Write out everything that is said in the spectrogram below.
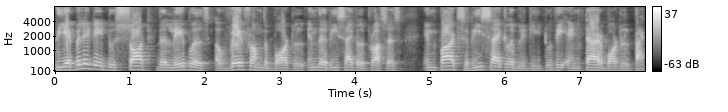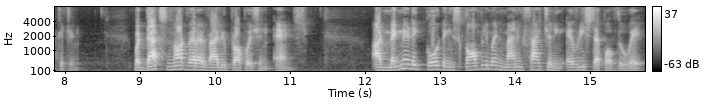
The ability to sort the labels away from the bottle in the recycle process imparts recyclability to the entire bottle packaging. But that's not where our value proposition ends. Our magnetic coatings complement manufacturing every step of the way.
